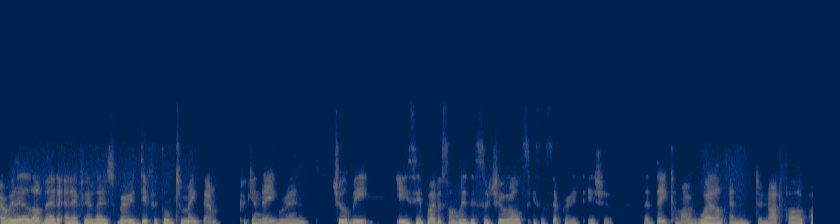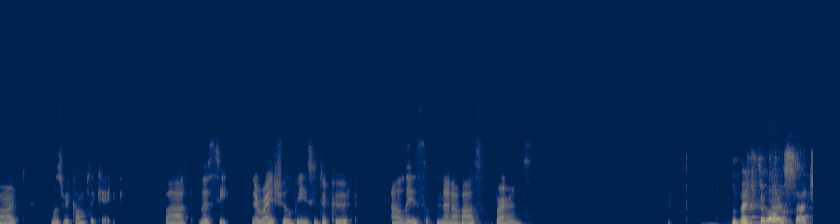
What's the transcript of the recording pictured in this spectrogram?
I really love it and I feel that it's very difficult to make them. Cooking the ingredients should be easy, but assembling the sushi rolls is a separate issue. That they come out well and do not fall apart must be complicated. But let's see. The rice should be easy to cook, at least none of us burns. Vegetables such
